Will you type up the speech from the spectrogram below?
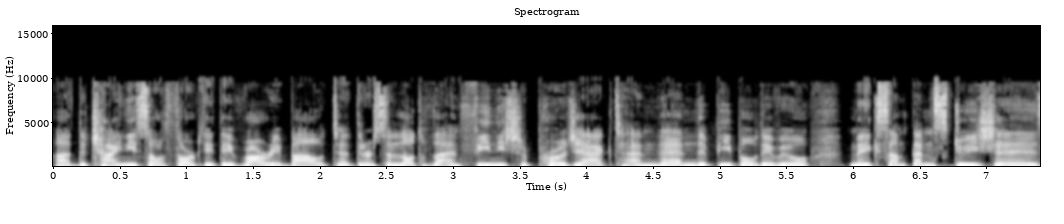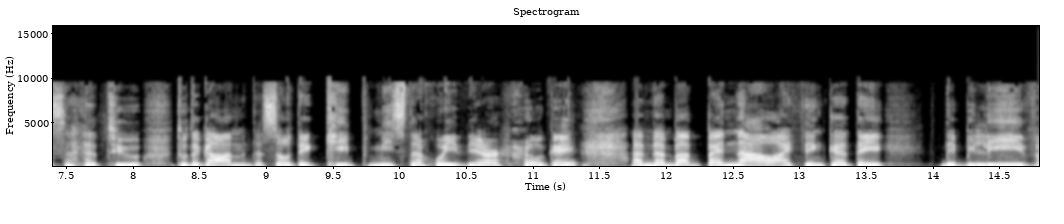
uh, the Chinese authority they worry about uh, there's a lot of unfinished project, and then the people they will make some demonstrations to to the government. So they keep Mr. Hui there, okay, and then but by now I think uh, they they believe.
